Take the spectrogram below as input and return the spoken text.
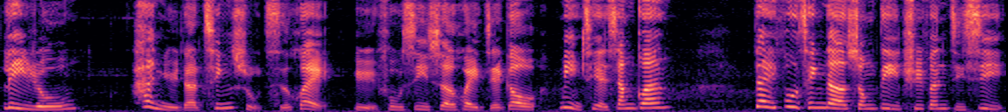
例如汉语的亲属词汇与父系社会结构密切相关，对父亲的兄弟区分极细，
